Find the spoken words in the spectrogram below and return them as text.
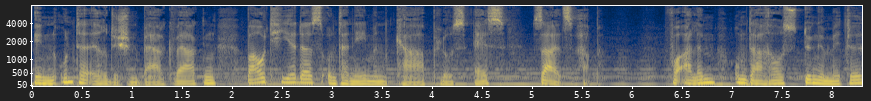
In unterirdischen Bergwerken baut hier das Unternehmen K plus S Salz ab vor allem um daraus Düngemittel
